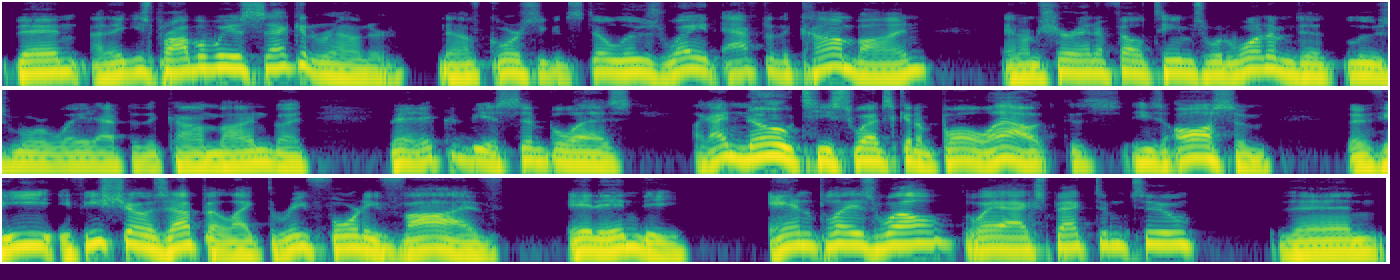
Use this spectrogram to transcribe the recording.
then I think he's probably a second rounder. Now, of course, he could still lose weight after the combine, and I'm sure NFL teams would want him to lose more weight after the combine. But man, it could be as simple as like I know T Sweat's going to ball out because he's awesome. But if he if he shows up at like 345 in Indy and plays well the way I expect him to, then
